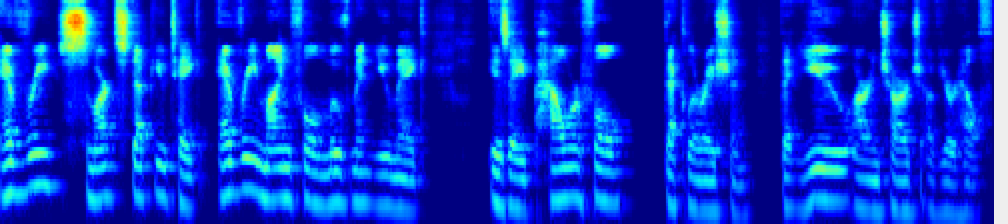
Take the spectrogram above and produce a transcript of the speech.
every smart step you take, every mindful movement you make is a powerful declaration that you are in charge of your health.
